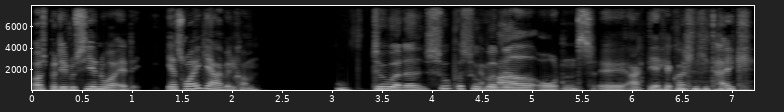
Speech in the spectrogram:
også på det, du siger nu, at jeg tror ikke, jeg er velkommen. Du er da super, super jeg er meget ordensagtig. Jeg kan godt lide dig ikke.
